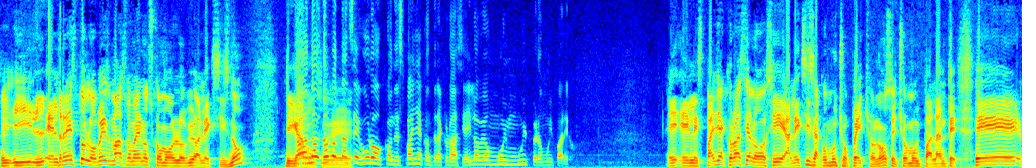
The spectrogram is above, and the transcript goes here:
Y, el resto lo ves más o menos como lo vio Alexis, ¿no? Digamos, no, no, no veo tan eh, seguro con España contra Croacia. Ahí lo veo muy, muy, pero muy parejo. Eh, el España-Croacia, lo sí, Alexis sacó mucho pecho, ¿no? Se echó muy para adelante. Eh,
